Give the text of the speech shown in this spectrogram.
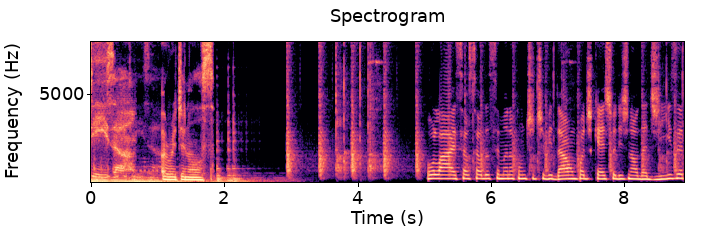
Deezer Originals. Olá, esse é o Céu da Semana com Titi Vidal, um podcast original da Deezer.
